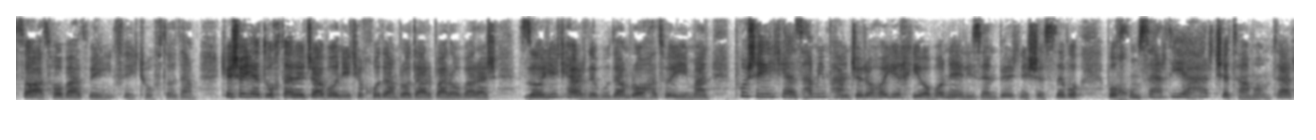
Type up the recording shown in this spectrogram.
ساعتها بعد به این فکر افتادم که شاید دختر جوانی که خودم را در برابرش ضایع کرده بودم راحت و ایمن پشت یکی از همین پنجره های خیابان الیزنبرگ نشسته و با خونسردی هرچه تمامتر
